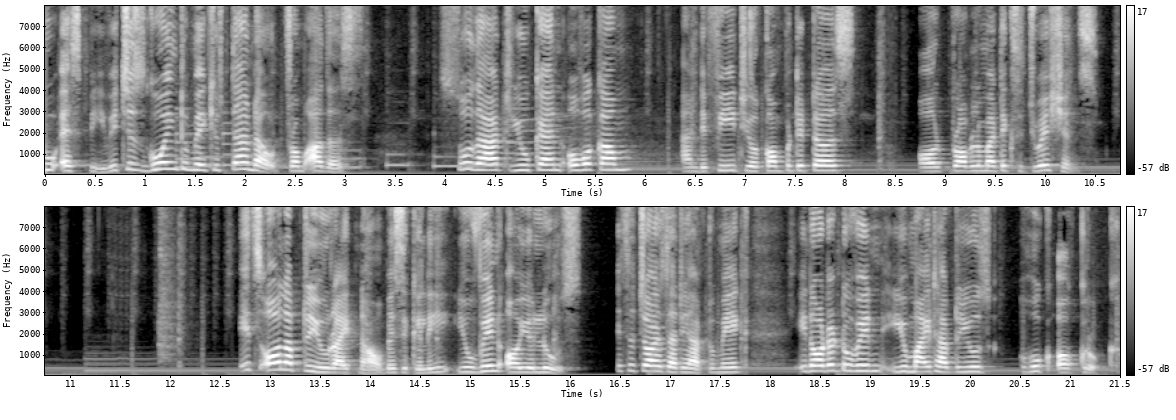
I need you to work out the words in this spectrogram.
usp which is going to make you stand out from others so that you can overcome and defeat your competitors or problematic situations. It's all up to you right now, basically. You win or you lose. It's a choice that you have to make. In order to win, you might have to use hook or crook.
